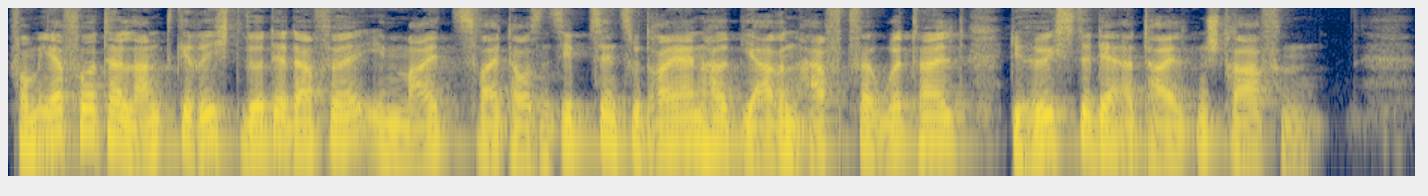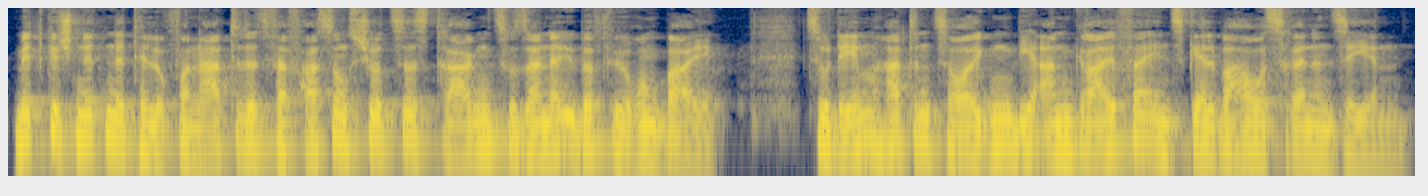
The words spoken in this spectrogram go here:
Vom Erfurter Landgericht wird er dafür im Mai 2017 zu dreieinhalb Jahren Haft verurteilt, die höchste der erteilten Strafen. Mitgeschnittene Telefonate des Verfassungsschutzes tragen zu seiner Überführung bei. Zudem hatten Zeugen die Angreifer ins Gelbe Haus rennen sehen.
